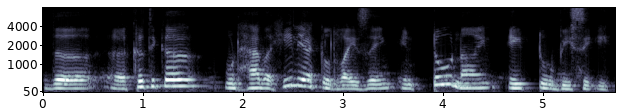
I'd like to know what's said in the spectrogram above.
the uh, Kritika would have a heliacal rising in 2982 BCE.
